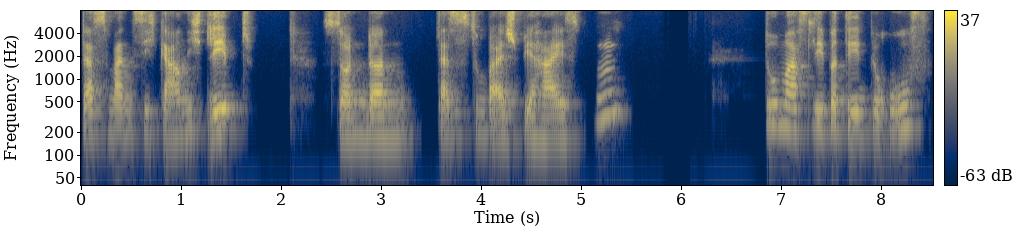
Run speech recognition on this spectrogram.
dass man sich gar nicht lebt, sondern dass es zum Beispiel heißt, hm, du machst lieber den Beruf,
